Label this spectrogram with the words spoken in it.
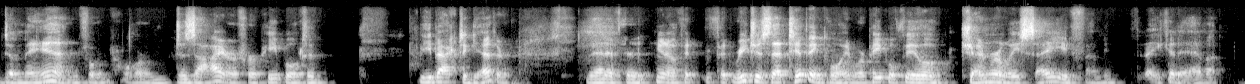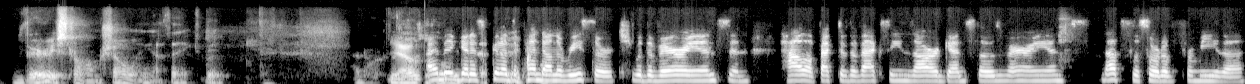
demand for or desire for people to be back together that if the you know if it if it reaches that tipping point where people feel generally safe, I mean, they could have a very strong showing. I think, but. I Yeah. I think it's going to depend on the research with the variants and how effective the vaccines are against those variants. That's the sort of, for me, the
